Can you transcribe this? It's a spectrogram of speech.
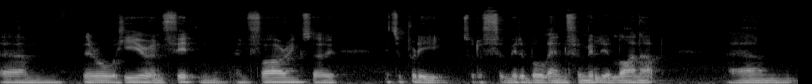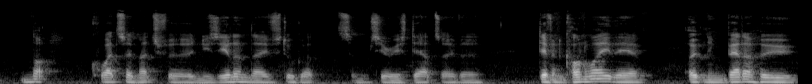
Um, they're all here and fit and, and firing, so it's a pretty sort of formidable and familiar lineup. Um, not quite so much for New Zealand. They've still got some serious doubts over Devon Conway, their opening batter, who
